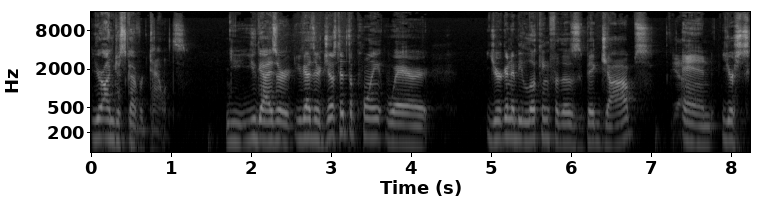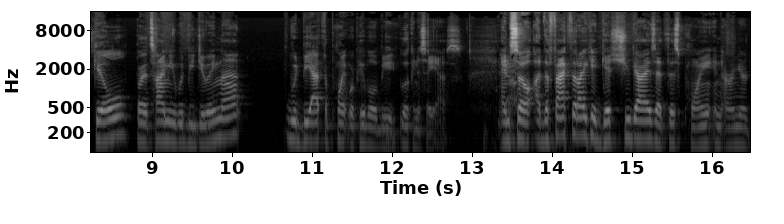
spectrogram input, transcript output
you're undiscovered talents. You, you guys are you guys are just at the point where you're going to be looking for those big jobs, Yeah. and your skill by the time you would be doing that would be at the point where people would be looking to say yes. And so uh, the fact that I could get you guys at this point and earn your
